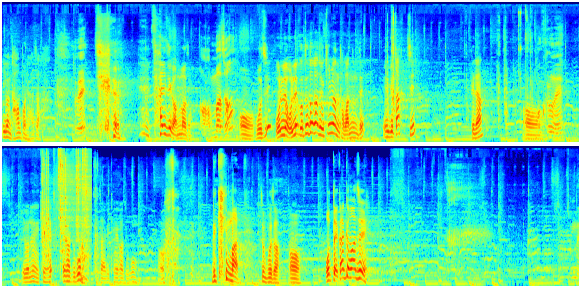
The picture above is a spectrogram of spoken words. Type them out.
이건 다음번에 하자 왜? 지금 사이즈가 안 맞아 아 안 맞아? 어 뭐지? 원래 원래 거 뜯어가지고 끼면 다 맞는데 이게 작지? 그냥 어 어 그러네. 이거는 이렇게 해, 해가지고 딱 이렇게 해가지고 어, 느낌만 좀 보자. 어 어때 깔끔하지? 좋네.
